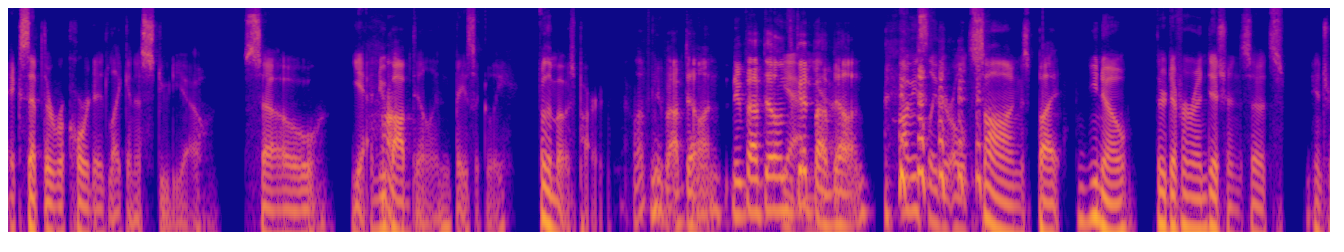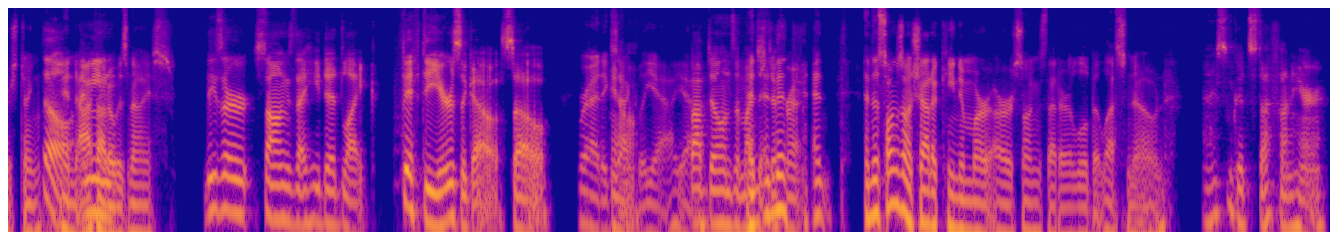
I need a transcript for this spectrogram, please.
except they're recorded like in a studio. So yeah, new Huh. Bob Dylan, basically, for the most part. I love new Bob Dylan. New Bob Dylan's Yeah, good Bob. Dylan. Obviously they're old songs, but you know, they're different renditions, so it's interesting. Still, and I I, thought it was nice. These are songs that he did like 50 years ago. So Right, exactly. yeah, yeah. Bob Dylan's a much and, and, different. The, and and the songs on Shadow Kingdom are, are songs that are a little bit less known. There's some good stuff on here.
